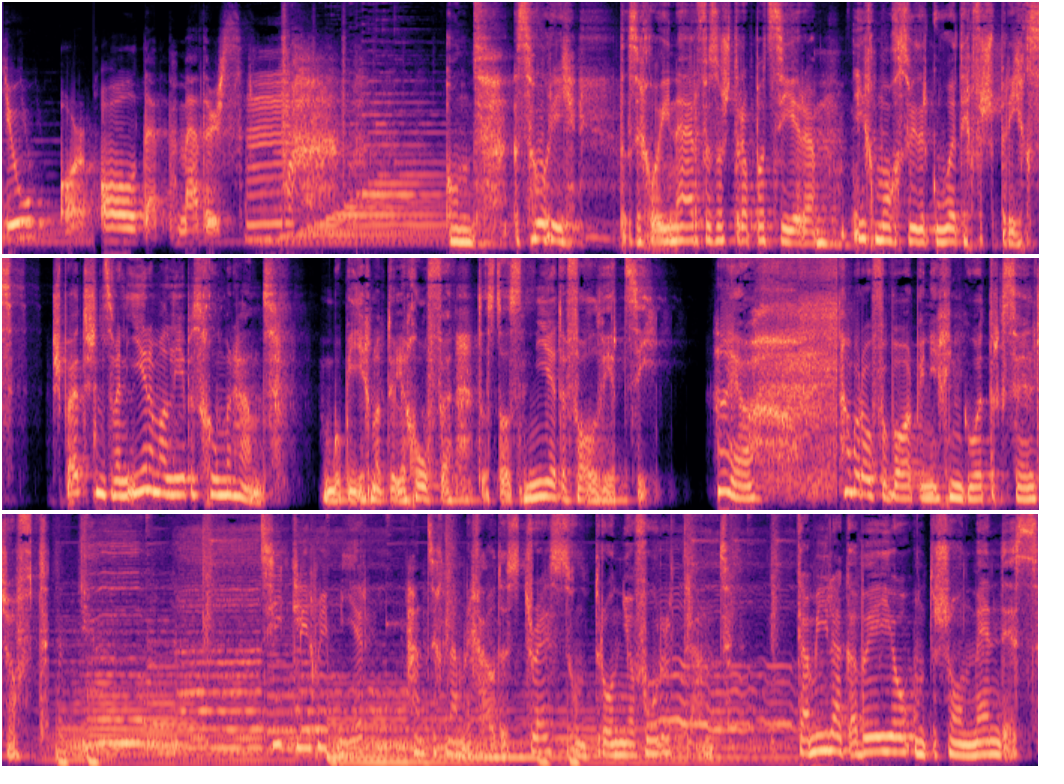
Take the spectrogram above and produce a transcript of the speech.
You are all that matters. Und sorry, dass ich eure Nerven so strapaziere. Ich mach's wieder gut, ich versprich's. Spätestens, wenn ihr mal Liebeskummer habt. Wobei ich natürlich hoffe, dass das nie der Fall wird sein. Ah ja, aber offenbar bin ich in guter Gesellschaft. Zeitgleich mit mir haben sich nämlich auch der Stress und Ronja Fuhrer getrennt. Camila Cabello und der Sean Mendes.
